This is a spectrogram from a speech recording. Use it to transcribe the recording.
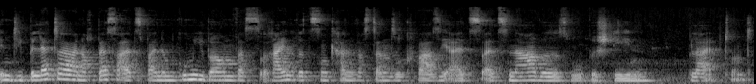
in die Blätter noch besser als bei einem Gummibaum was reinritzen kann, was dann so quasi als, als Narbe so bestehen bleibt. Und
